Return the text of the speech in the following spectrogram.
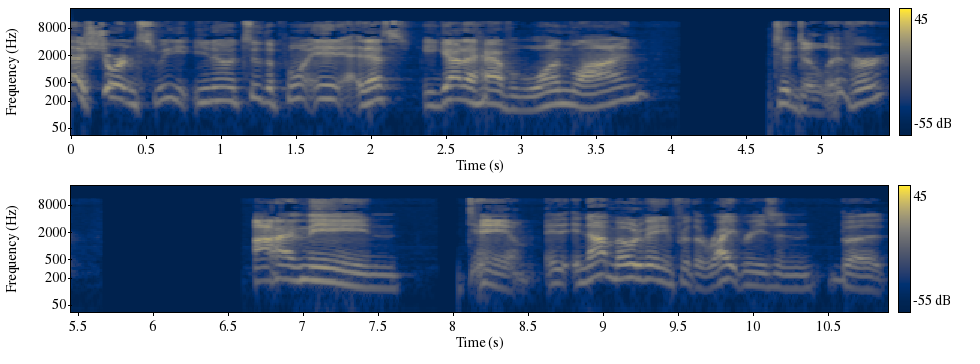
Yeah, short and sweet, you know, to the point. That's you got to have one line to deliver. I mean, damn, it, it- not motivating for the right reason, but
